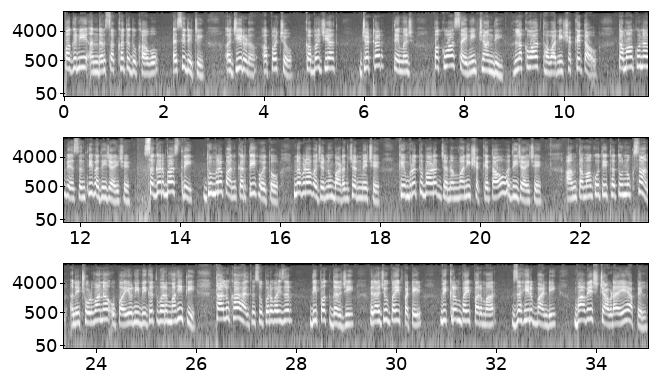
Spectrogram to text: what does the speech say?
પગની અંદર સખત દુખાવો, એસિડિટી અજીર્ણ, અપચો, કબજિયાત, જઠર તેમજ પકવાશયની ચાંદી લકવા થવાની શક્યતાઓ તમાકુના વ્યસનથી વધી જાય છે. સગર્ભા સ્ત્રી ધૂમ્રપાન કરતી હોય તો નબળા વજનનું બાળક જન્મે છે કે મૃત બાળક જન્મવાની શક્યતાઓ વધી જાય છે. આમ તમાકુથી થતું નુકસાન અને છોડવાના ઉપાયોની વિગતવાર માહિતી તાલુકા હેલ્થ સુપરવાઇઝર દીપક દરજી, રાજુભાઈ પટેલ, વિક્રમભાઈ પરમાર ઝહીર બાંડી ભાવેશ ચાવડાએ આપેલ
